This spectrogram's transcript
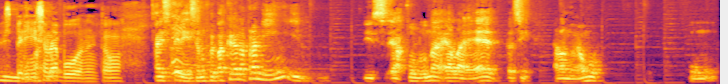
A experiência não é boa, né? Então, A experiência não foi bacana para mim e, e a coluna, ela é, assim, ela não é uma... Um,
